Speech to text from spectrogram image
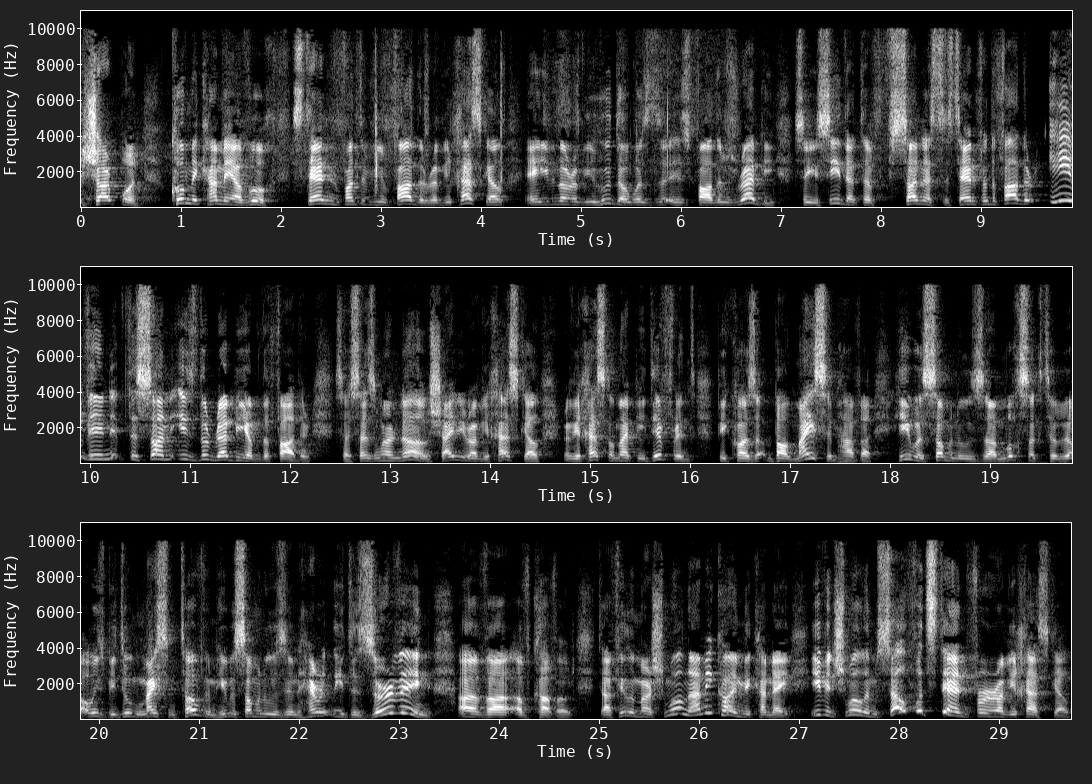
sharp one. Stand in front of your father, Rabbi Cheskel, and even though Rabbi Yehuda was his father's Rebbe. So you see that the son has to stand for the father, even if the son is the Rebbe of the father. So it says, well, no, Shaili Rabbi Cheskel, Rabbi Cheskel might be different because Bal Maisim Hava, he was someone who's uh, to always be doing Maisim Tovim. He was someone who was inherently deserving of, uh, of kavod. Even Shmuel himself would stand for Rabbi Cheskel.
